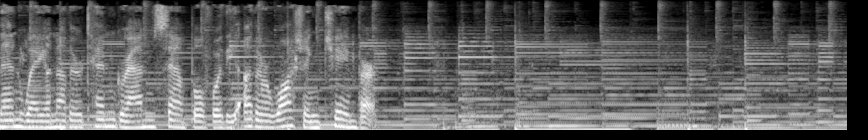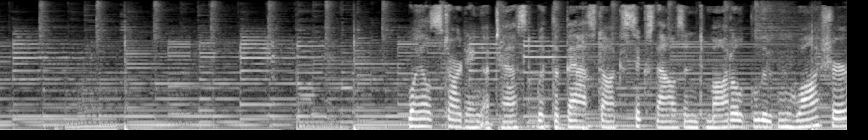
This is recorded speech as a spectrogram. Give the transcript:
Then weigh another 10 gram sample for the other washing chamber. While starting a test with the Bastak 6000 model gluten washer,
